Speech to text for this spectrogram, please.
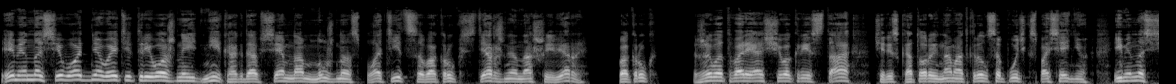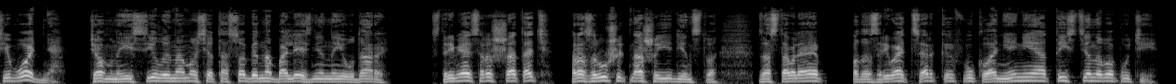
Именно сегодня, в эти тревожные дни, когда всем нам нужно сплотиться вокруг стержня нашей веры, вокруг животворящего креста, через который нам открылся путь к спасению, именно сегодня темные силы наносят особенно болезненные удары, стремясь расшатать, разрушить наше единство, заставляя подозревать церковь в уклонении от истинного пути.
